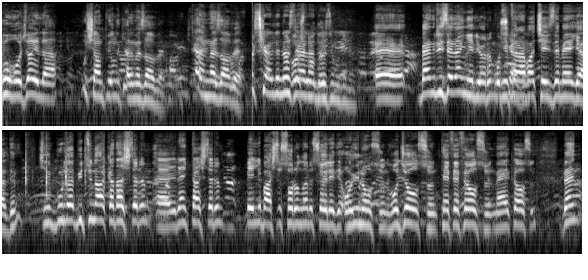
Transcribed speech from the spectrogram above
bu hocayla bu şampiyonluk gelmez abi. Gelmez abi. Hoş geldin. Nasıl değerlendiriyorsun bugünü? Ee, ben Rize'den geliyorum. Bugün geldin. Fenerbahçe izlemeye geldim. Şimdi burada bütün arkadaşlarım, e, renktaşlarım belli başlı sorunları söyledi. Oyun olsun, hoca olsun, TFF olsun, MHK olsun. Ben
